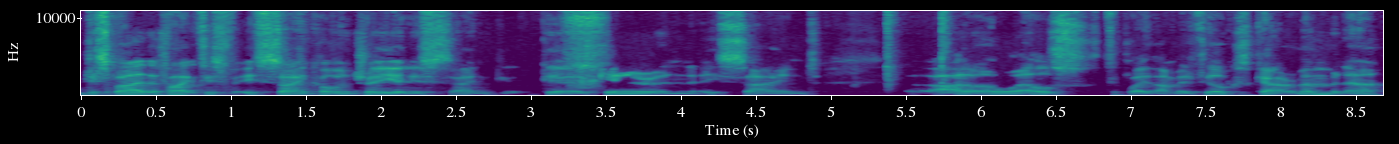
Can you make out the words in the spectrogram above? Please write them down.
despite the fact he's, he's signed Coventry and he's signed Kinner and he's signed I don't know who else to play that midfield because I can't remember now.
